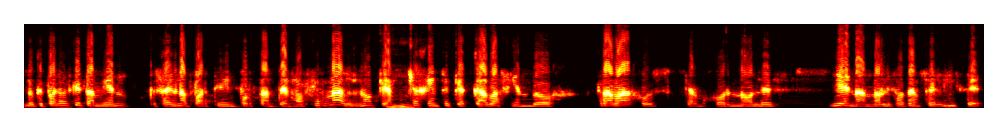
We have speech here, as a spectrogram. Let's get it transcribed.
Lo que pasa es que también pues hay una parte importante emocional, ¿no? Que hay mucha gente que acaba haciendo trabajos que a lo mejor no les llenan, no les hacen felices.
